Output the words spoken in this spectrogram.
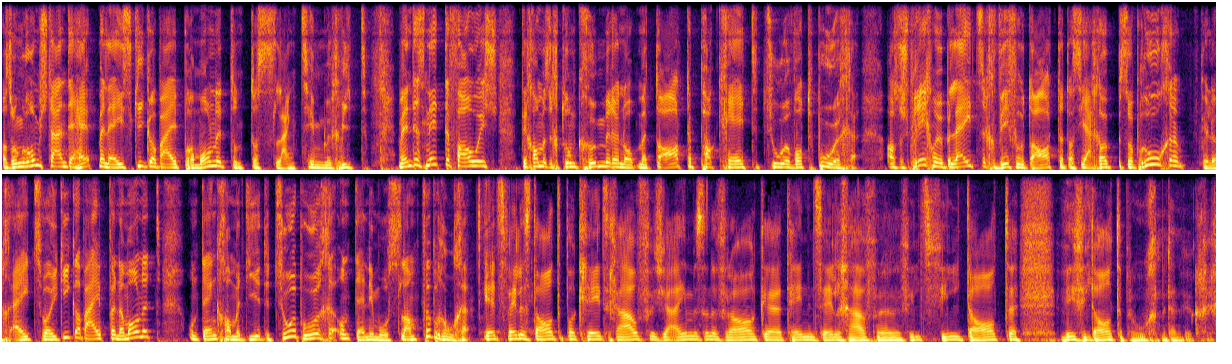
Also unter Umständen hat man 1 GB pro Monat und das längt ziemlich weit. Wenn das nicht der Fall ist, dann kann man sich darum kümmern, ob man Datenpakete dazu buchen will. Also sprich, man überlegt sich, wie viele Daten das ich so brauche. Vielleicht 1, 2 GB für einen Monat. Und dann kann man die dazu buchen und dann im Ausland verbrauchen. Jetzt, welches Datenpaket kaufen, ist ja immer so eine Frage. Tendenziell kauft man viel zu viele Daten. Wie viele Daten braucht man denn wirklich?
